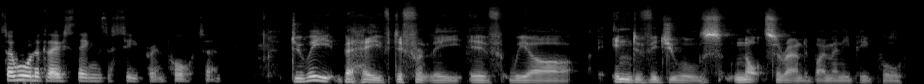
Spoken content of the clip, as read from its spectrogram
So all of those things are super important. Do we behave differently if we are individuals not surrounded by many people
